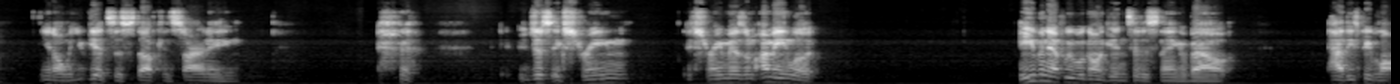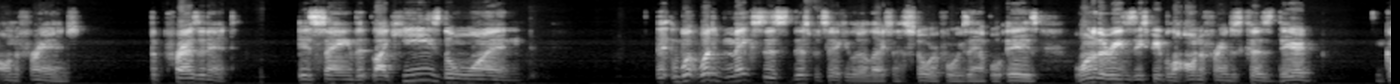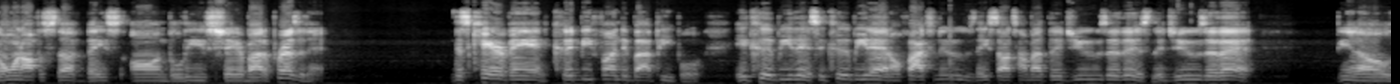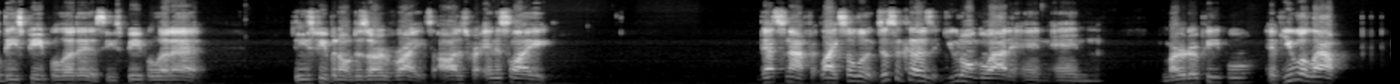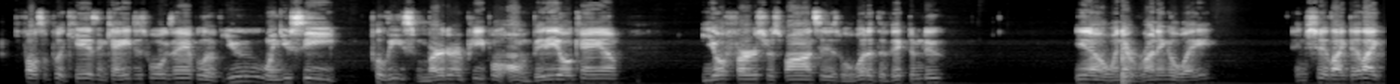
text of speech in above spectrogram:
you know, when you get to stuff concerning just extreme extremism. I mean, look, even if we were going to get into this thing about how these people are on the fringe, the president is saying that like he's the one. What what makes this this particular election historic, for example, is one of the reasons these people are on the fringe is because they're going off of stuff based on beliefs shared by the president this caravan could be funded by people. It could be this. It could be that. On Fox News, they start talking about the Jews are this, the Jews are that. You know, these people are this, these people are that. These people don't deserve rights. All this, crap. and it's like that's not like so. Look, just because you don't go out and and murder people, if you allow folks to put kids in cages, for example, if you when you see police murdering people on video cam your first response is, well, what did the victim do? You know, when they're running away and shit like that. Like,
